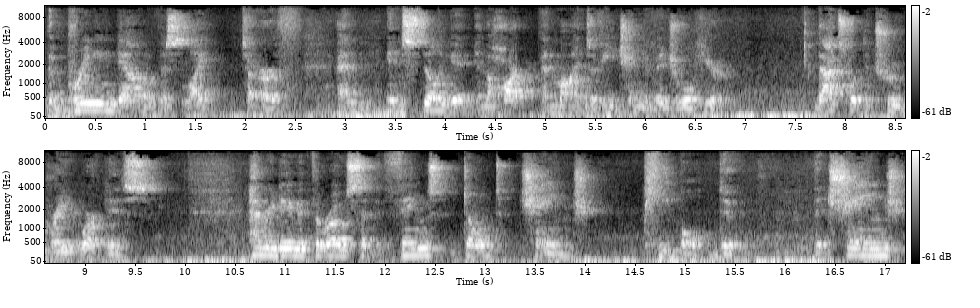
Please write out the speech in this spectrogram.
the bringing down of this light to earth and instilling it in the heart and minds of each individual here. That's what the true great work is. Henry David Thoreau said that things don't change, people do. The change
